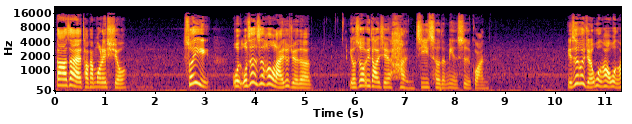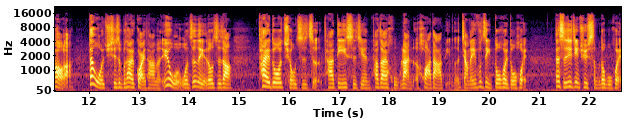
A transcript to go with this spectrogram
大家再来讨卡莫雷修。所以，我我真的是后来就觉得，有时候遇到一些很机车的面试官，也是会觉得问号问号啦。但我其实不太怪他们，因为我我真的也都知道，太多求职者他第一时间他在胡乱了，画大饼了，讲了一副自己多会多会，但实际进去什么都不会。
